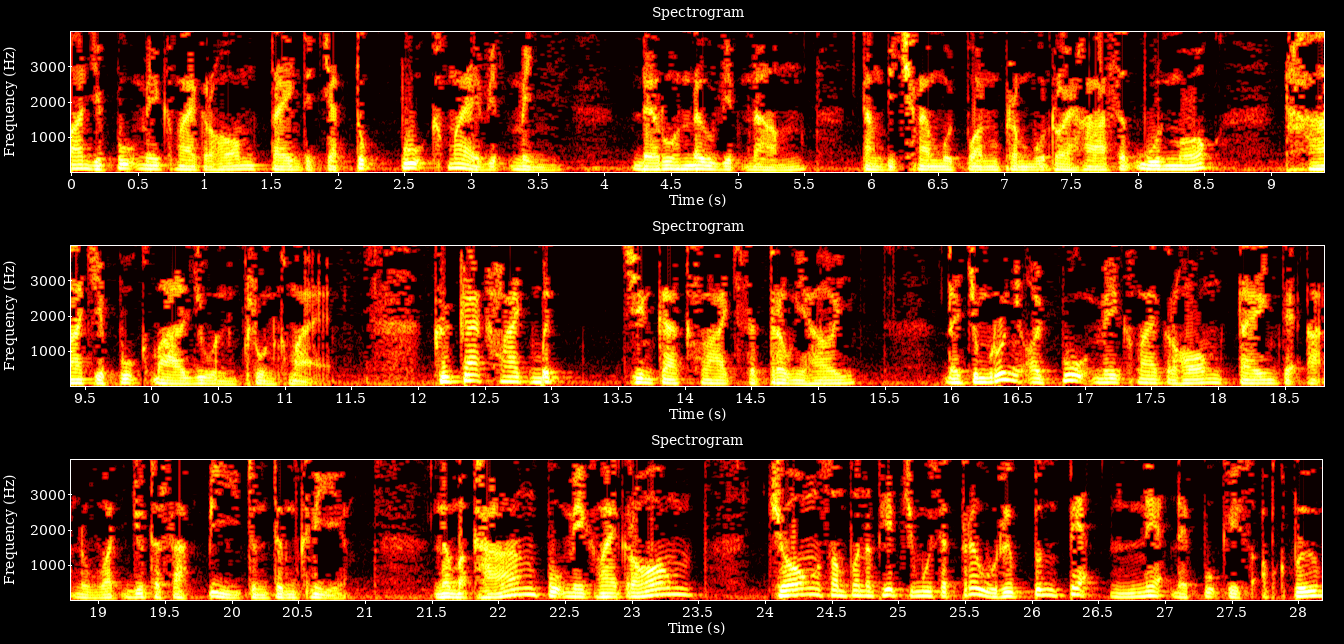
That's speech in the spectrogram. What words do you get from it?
បានជាពួកមេខ្មែរក្រហមតែងតែចាត់ទុកពួកខ្មែរវៀតមិញ ដែលរស់នៅវៀតណាម តាំងពីឆ្នាំ1954មក ថាជាពួកក្បាលយួនខ្លួនខ្មែរគឺការខ្លាចមិត្តជាងការខ្លាចសត្រូវនេះហើយដែលជំរុញឲ្យពួកមេខ្មែរក្រហមតែងតែអនុវត្តយុទ្ធសាស្ត្រពីរទន្ទឹមគ្នានៅម្ខាងពួកមេខ្មែរក្រហមចងសម្ព័ន្ធភាពជាមួយសត្រូវឬពឹងពាក់អ្នកដែលពួកគេស្អប់ខ្ពើម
